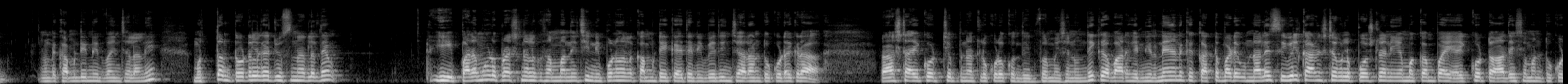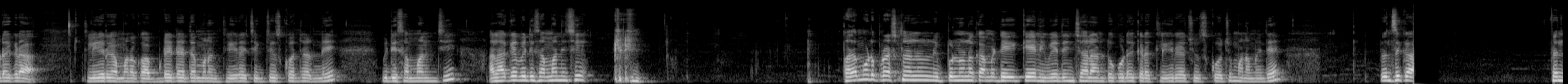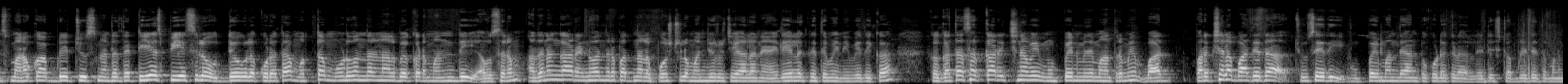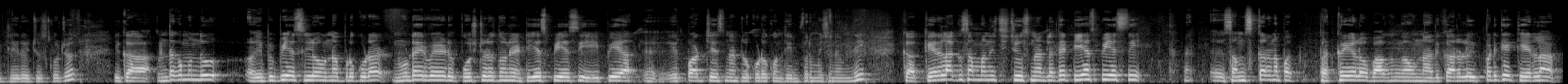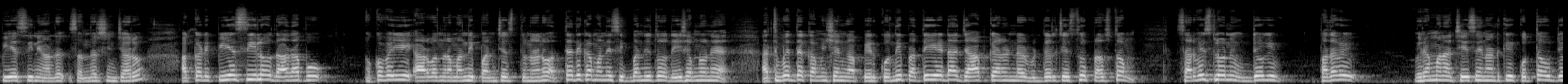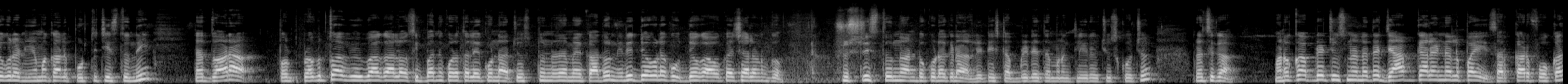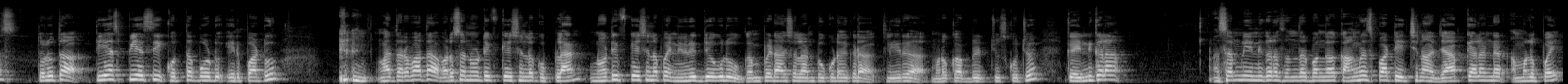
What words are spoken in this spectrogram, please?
అంటే కమిటీ నిర్వహించాలని మొత్తం టోటల్గా చూసినట్లయితే ఈ పదమూడు ప్రశ్నలకు సంబంధించి నిపుణుల కమిటీకి అయితే నివేదించాలంటూ కూడా ఇక్కడ రాష్ట్ర హైకోర్టు చెప్పినట్లు కూడా కొంత ఇన్ఫర్మేషన్ ఉంది. ఇక వారికి నిర్ణయానికి కట్టుబడి ఉండాలి. సివిల్ కానిస్టేబుల్ పోస్టుల నియామకంపై హైకోర్టు ఆదేశం అంటూ కూడా ఇక్కడ క్లియర్గా మనకు అప్డేట్ అయితే మనం క్లియర్గా చెక్ చేసుకోవచ్చండి వీటికి సంబంధించి అలాగే వీటికి సంబంధించి పదమూడు ప్రశ్నలను నిపుణుల కమిటీకే నివేదించాలంటూ కూడా ఇక్కడ క్లియర్గా చూసుకోవచ్చు మనమైతే. ఫ్రెండ్స్ ఇక ఫ్రెండ్స్ మరొక అప్డేట్ చూసినట్లయితే టీఎస్పీఎస్సీలో ఉద్యోగుల కొరత మొత్తం మూడు వందల నలభై ఒకటి మంది అవసరం. అదనంగా రెండు వందల పద్నాలుగు పోస్టులు మంజూరు చేయాలని ఐదేళ్ళ క్రితమే నివేదిక. ఇక గత సర్కార్ ఇచ్చినవి ముప్పై ఎనిమిది మాత్రమే. బా పరీక్షల బాధ్యత చూసేది ముప్పై మంది అంటూ కూడా ఇక్కడ లేటెస్ట్ అప్డేట్ అయితే మనం క్లియర్గా చూసుకోవచ్చు. ఇక అంతకుముందు ఏపీఎస్సీలో ఉన్నప్పుడు కూడా నూట ఇరవై ఏడు పోస్టులతోనే టీఎస్పీఎస్సీ ఏపీ ఏర్పాటు చేసినట్లు కూడా కొంత ఇన్ఫర్మేషన్ ఉంది. ఇక కేరళకు సంబంధించి చూసినట్లయితే టీఎస్పీఎస్సీ సంస్కరణ ప్రక్రియలో భాగంగా ఉన్న అధికారులు ఇప్పటికే కేరళ పిఎస్సిని సందర్శించారు. అక్కడి పిఎస్సిలో దాదాపు ఒక వెయ్యి ఆరు వందల మంది పనిచేస్తున్నారు. అత్యధిక మంది సిబ్బందితో దేశంలోనే అతిపెద్ద కమిషన్గా పేర్కొంది. ప్రతి ఏటా జాబ్ క్యాలెండర్ విడుదల చేస్తూ ప్రస్తుతం సర్వీస్లోని ఉద్యోగి పదవి విరమణ చేసేనాటికి కొత్త ఉద్యోగుల నియామకాలు పూర్తి చేస్తుంది. తద్వారా ప్ర- ప్రభుత్వ విభాగాల్లో సిబ్బంది కొరత లేకుండా చూస్తుండడమే కాదు నిరుద్యోగులకు ఉద్యోగ అవకాశాలను సృష్టిస్తుంది అంటూ కూడా ఇక్కడ లేటెస్ట్ అప్డేట్ అయితే మనం క్లియర్గా చూసుకోవచ్చు. ప్రస్తుగా మరొక అప్డేట్ చూసినట్లయితే జాబ్ క్యాలెండర్లపై సర్కార్ ఫోకస్. తొలుత టీఎస్పీఎస్సి కొత్త బోర్డు ఏర్పాటు. ఆ తర్వాత వరుస నోటిఫికేషన్లకు ప్లాన్. నోటిఫికేషన్లపై నిరుద్యోగులు గంపెడాశలు అంటూ కూడా ఇక్కడ క్లియర్గా మరొక అప్డేట్ చూసుకోవచ్చు. ఇక ఎన్నికల అసెంబ్లీ ఎన్నికల సందర్భంగా కాంగ్రెస్ పార్టీ ఇచ్చిన జాబ్ క్యాలెండర్ అమలుపై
